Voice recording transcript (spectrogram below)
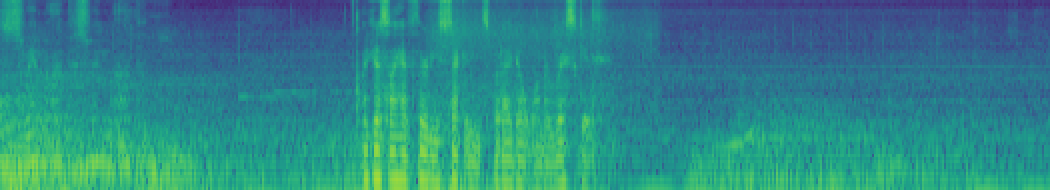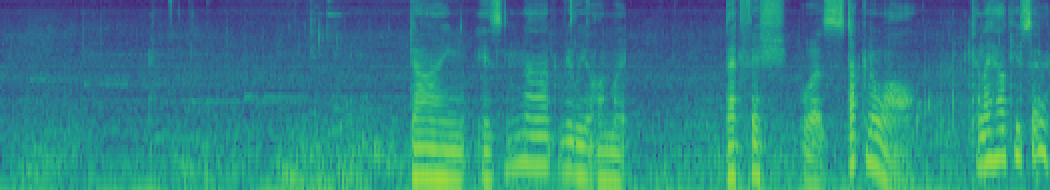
Swim up, swim up. I guess I have 30 seconds, but I don't want to risk it. Dying is not really on my... That fish was stuck in a wall. Can I help you, sir?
